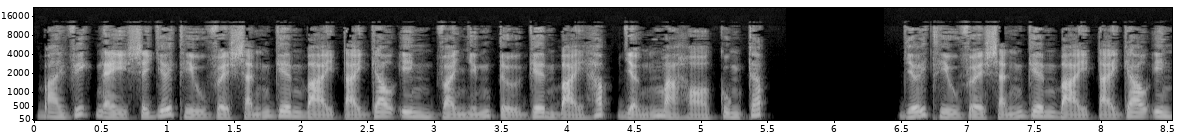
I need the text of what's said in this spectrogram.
Bài viết này sẽ giới thiệu về sảnh game bài tại Gao In và những tựa game bài hấp dẫn mà họ cung cấp. Giới thiệu về sảnh game bài tại Gao In.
